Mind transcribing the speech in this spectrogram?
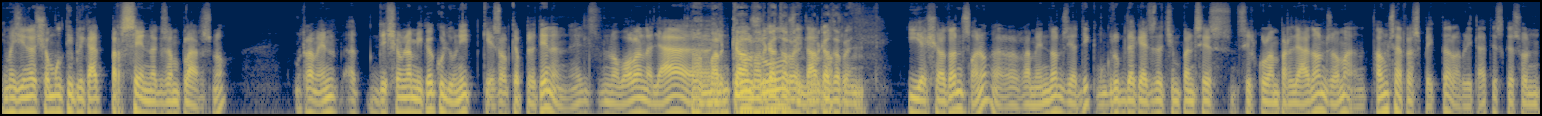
Imagina això multiplicat per 100 exemplars, no? Realment et deixa una mica collonit, que és el que pretenen. Ells no volen allà ah, marcar, marcar terreny, i tal, marcar terreny. I això, doncs, bueno, realment, doncs, ja et dic, un grup d'aquests de ximpancers circulant per allà, doncs, home, fa un cert respecte. La veritat és que són,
